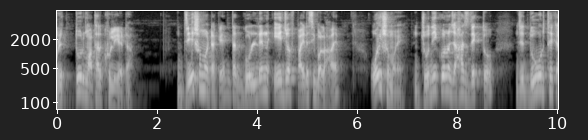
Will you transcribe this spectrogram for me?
মৃত্যুর মাথার খুলি এটা। যে সময়টাকে the golden age of piracy বলা হয়, ওই সময়ে যদি কোনো জাহাজ দেখতো যে দূর থেকে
